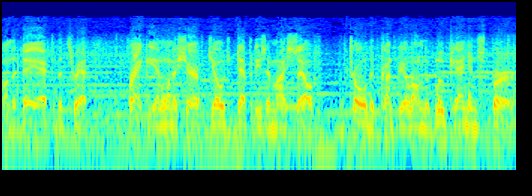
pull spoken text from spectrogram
On the day after the threat, Frankie and one of Sheriff Joe's deputies and myself patrolled the country along the Blue Canyon Spur.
